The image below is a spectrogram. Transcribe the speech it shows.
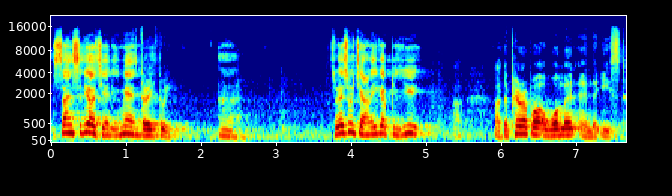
三十六节里面，33. 嗯，主耶稣讲了一个比喻，Uh, the parable of woman and the east.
